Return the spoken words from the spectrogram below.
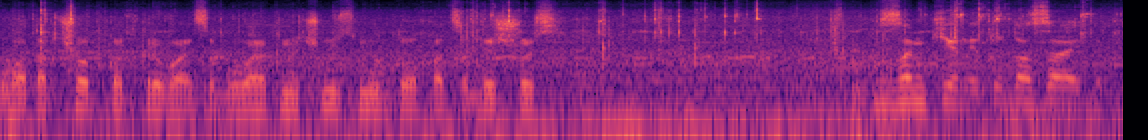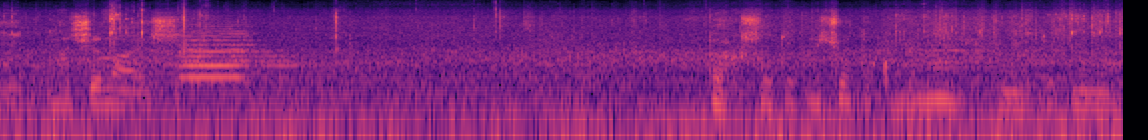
Бува так чітко відкривається, буває як почнусь мудохатися, десь щось замки не туди зайде і починаєш. Так, що тут нічого такого немає? Ні, тут немає.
